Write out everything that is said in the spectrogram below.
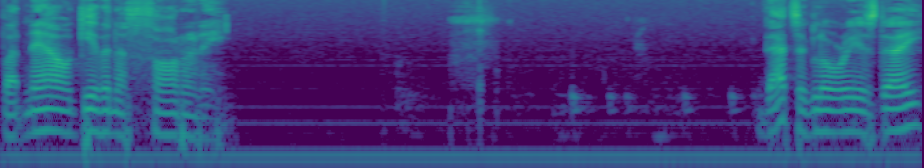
but now given authority. That's a glorious day.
